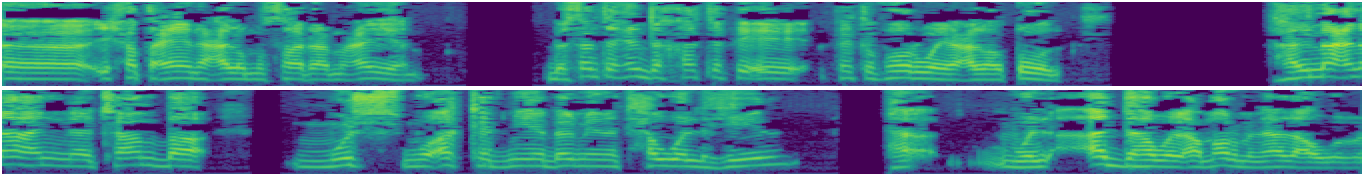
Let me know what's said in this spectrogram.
آه، يحط عينه على مصارع معين. بس أنت الحين دخلت في fatal four way على طول. هل معناه إن تشامبا مش مؤكد 100% إنه تحول ل heel؟ والأدهى والأمر من هذا أو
